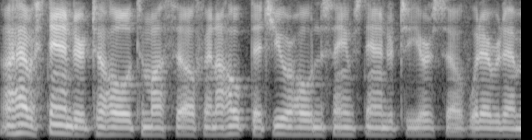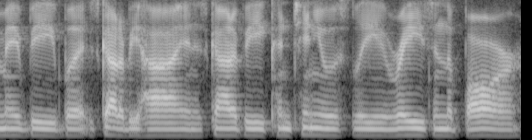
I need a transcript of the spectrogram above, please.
I have a standard to hold to myself, and I hope that you are holding the same standard to yourself, whatever that may be. But it's got to be high, and it's got to be continuously raising the bar.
